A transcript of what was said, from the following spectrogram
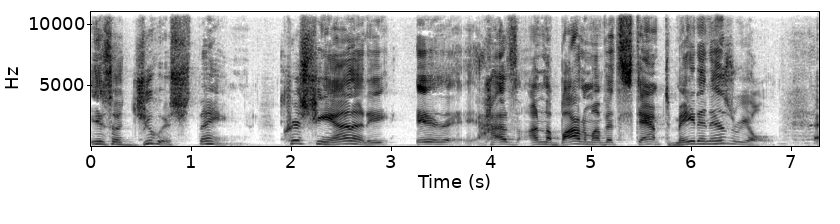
is a Jewish thing. Christianity is, has on the bottom of it stamped made in Israel.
